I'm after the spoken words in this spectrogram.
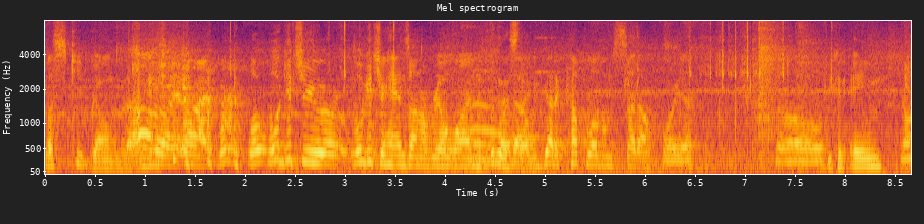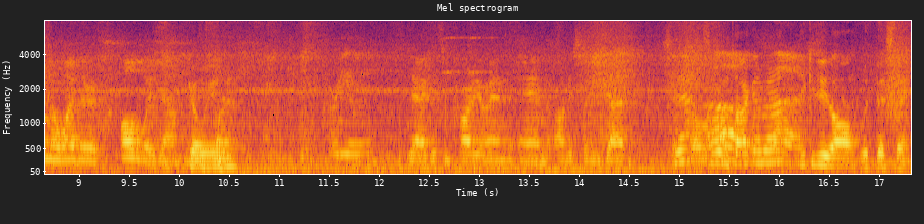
let's keep going, man. All right, all right. We'll, we'll, we'll get you. uh, We'll get your hands on a real one. Look at this uh, thing. We've got a couple of them set out for you. So You can aim, don't know why they're all the way down. Here, go in. but, Yeah, get some cardio in, and obviously we've got. Yeah, solo. that's what I'm talking Oh, about. God. You can do it all with this thing.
